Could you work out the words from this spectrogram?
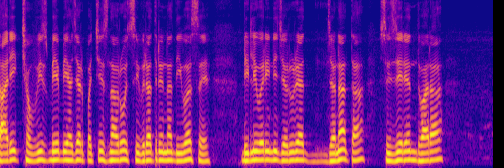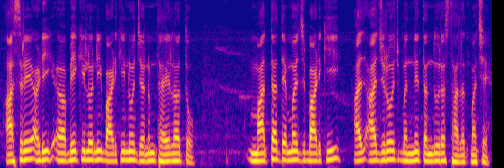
તારીખ છવ્વીસ બે બે હજાર પચીસના રોજ શિવરાત્રિના દિવસે ડિલિવરીની જરૂરિયાત જણાતા સિઝેરિયન દ્વારા આશરે અઢી બે કિલોની બાળકીનો જન્મ થયેલ હતો. માતા તેમજ બાળકી આજ આજરોજ બંને તંદુરસ્ત હાલતમાં છે.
